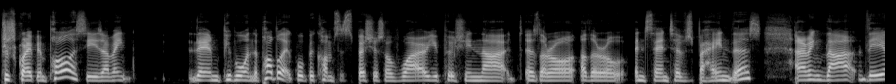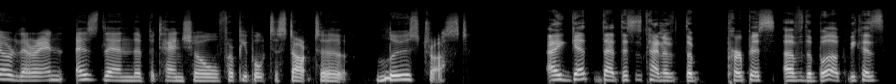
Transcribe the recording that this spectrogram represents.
prescribing policies, I think then people in the public will become suspicious of why are you pushing that? Is there other incentives behind this? And I think that there there is then the potential for people to start to lose trust. I get that this is kind of the purpose of the book because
